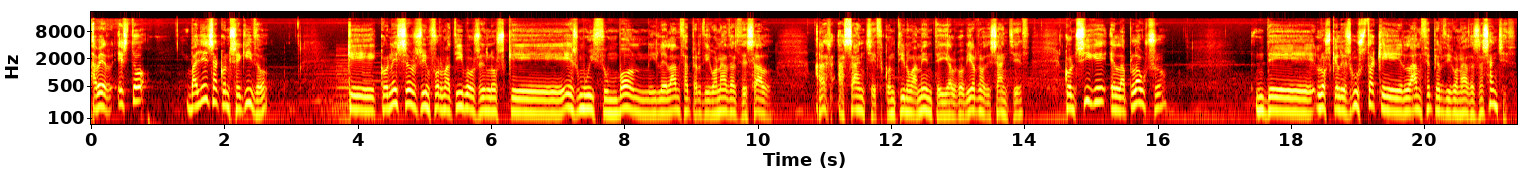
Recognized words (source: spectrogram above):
a ver, esto, Vallés ha conseguido que con esos informativos en los que es muy zumbón y le lanza perdigonadas de sal a, Sánchez continuamente y al gobierno de Sánchez, consigue el aplauso de los que les gusta que lance perdigonadas a Sánchez.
